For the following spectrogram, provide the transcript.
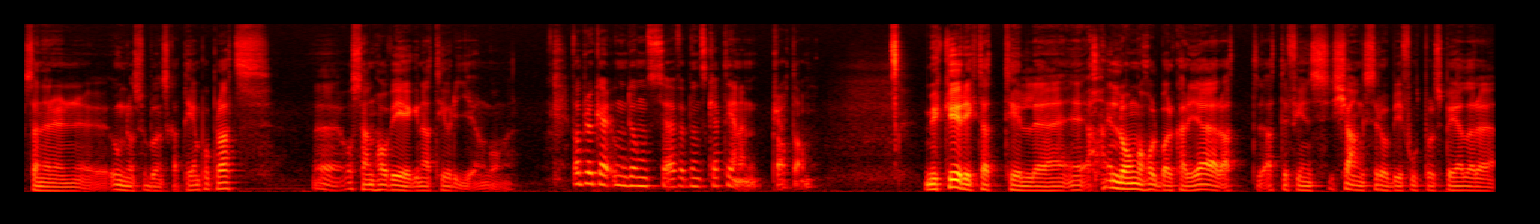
Sen är det en ungdomsförbundskapten på plats. Och sen har vi egna teorigenomgångar. Vad brukar ungdomsförbundskaptenen prata om? Mycket är riktat till en lång och hållbar karriär. Att, att det finns chanser att bli fotbollsspelare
